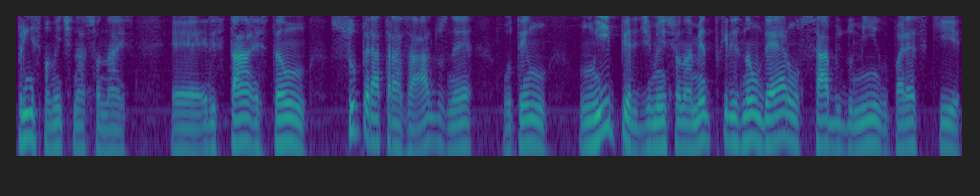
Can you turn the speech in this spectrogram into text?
principalmente nacionais, é, eles tá, estão super atrasados, né? Ou tem um, um hiperdimensionamento, porque eles não deram sábado e domingo. Parece que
